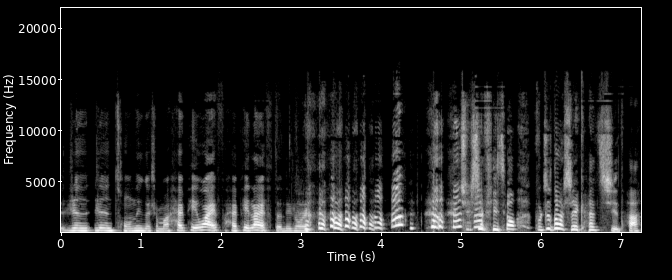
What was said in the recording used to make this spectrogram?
认认从那个什么 happy wife happy life 的那种人。确实比较不知道谁敢娶她。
